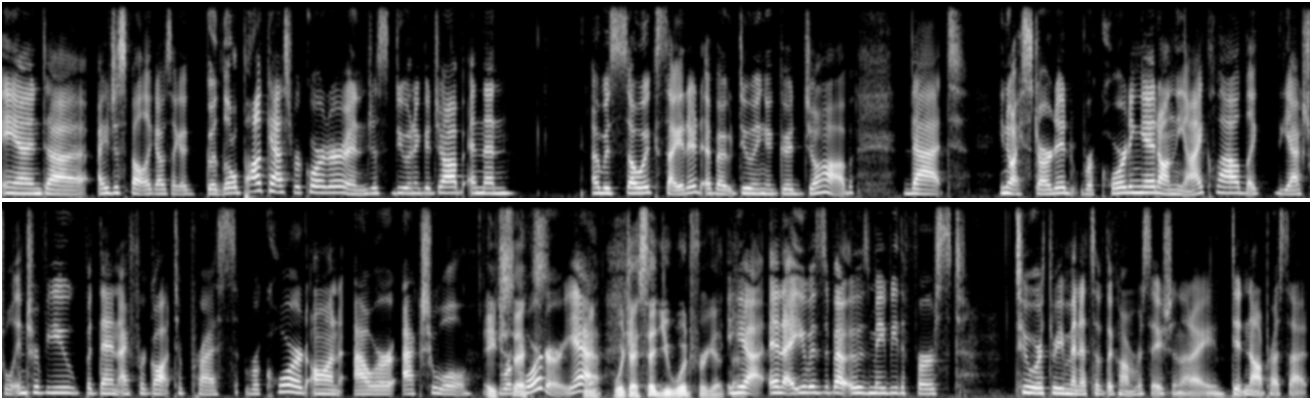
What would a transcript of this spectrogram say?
And uh, I just felt like I was like a good little podcast recorder and just doing a good job. And then I was so excited about doing a good job that, you know, I started recording it on the iCloud, like the actual interview, but then I forgot to press record on our actual H6. recorder. Yeah. Which I said you would forget that. Yeah. And I, it was about, it was maybe the first two or three minutes of the conversation that I did not press that.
